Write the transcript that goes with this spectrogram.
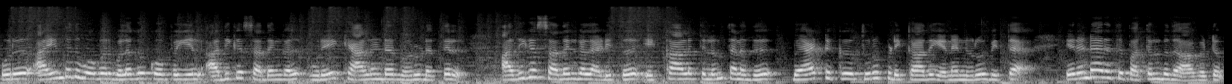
ஒரு ஐம்பது ஓவர் உலகக்கோப்பையில் அதிக சதங்கள் ஒரே கேலண்டர் வருடத்தில் அதிக சதங்கள் அடித்து எக்காலத்திலும் தனது பேட்டுக்கு துருப்பிடிக்காது என நிரூபித்த இரண்டாயிரத்து பத்தொன்பது ஆகட்டும்.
